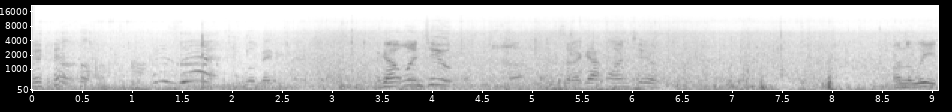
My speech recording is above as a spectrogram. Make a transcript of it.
what is that? A little baby fish. I got one too. Huh? I said I got one too. On the leech.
